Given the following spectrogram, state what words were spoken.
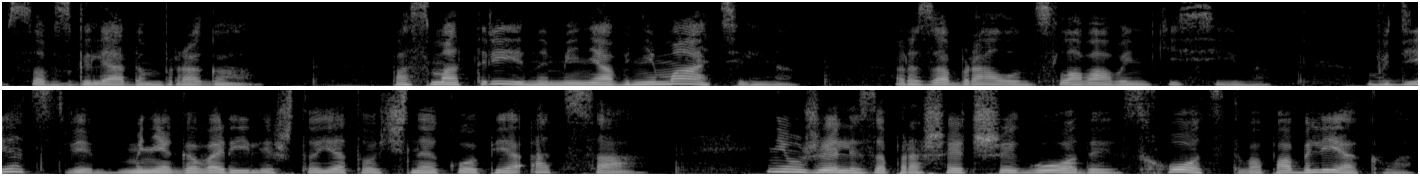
со взглядом врага. «Посмотри на меня внимательно!» — разобрал он слова Ванькисина. «В детстве мне говорили, что я точная копия отца. Неужели за прошедшие годы сходство поблекло?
